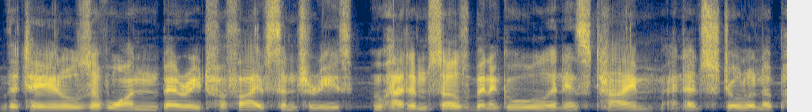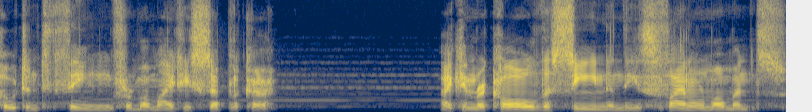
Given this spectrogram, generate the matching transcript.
the tales of one buried for five centuries, who had himself been a ghoul in his time and had stolen a potent thing from a mighty sepulchre. I can recall the scene in these final moments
